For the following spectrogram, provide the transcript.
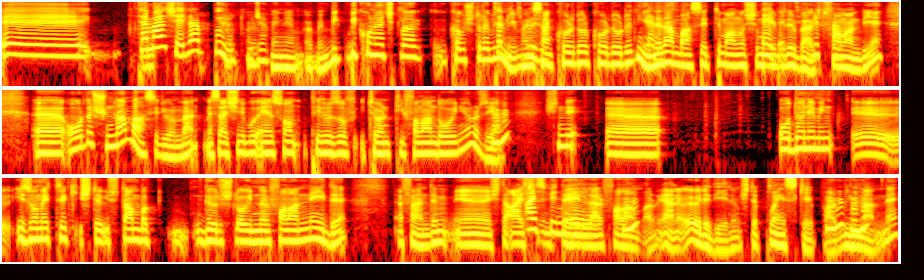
Ee, temel şeyler buyurun hocam. Benim, benim. Bir, bir konuya açıklığa kavuşturabilir Tabii miyim? ki, Hani sen koridor koridor dedin ya Evet. neden bahsettiğim anlaşılmayabilir Elbette, belki lütfen. falan diye. Ee, orada şundan bahsediyorum ben. Mesela şimdi bu en son Pillars of Eternity falan da oynuyoruz ya. Hı hı. Şimdi e, o dönemin e, izometrik işte üstten bak görüşlü oyunları falan neydi? Efendim e, işte Icewind Dale'ler Dale. falan var. Yani öyle diyelim işte Planescape var Hı hı hı. bilmem ne.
